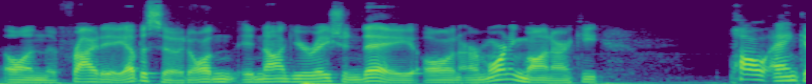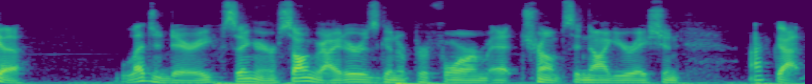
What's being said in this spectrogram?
on the Friday episode on Inauguration Day on our Morning Monarchy. Paul Anka, legendary singer songwriter, is going to perform at Trump's inauguration. I've got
